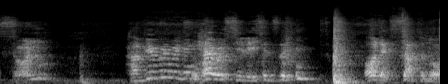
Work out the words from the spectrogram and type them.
Son, have you been reading heresy recently? Unacceptable.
